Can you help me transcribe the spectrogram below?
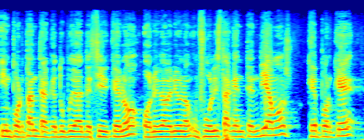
importante al que tú pudieras decir que no, o no iba a venir un futbolista que entendíamos que por qué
